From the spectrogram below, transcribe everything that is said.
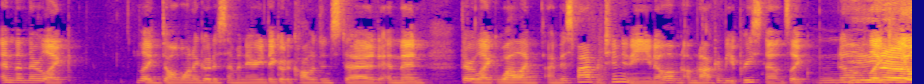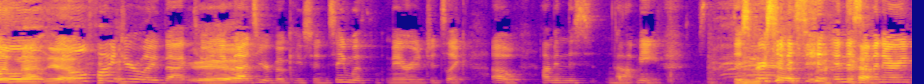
and then they're like like don't want to go to seminary they go to college instead and then they're like well I'm, i missed my opportunity you know? I'm, I'm not gonna be a priest now. It's like no like No, you'll not- yeah. you'll find your way back to it if that's your vocation. Same with marriage. It's like oh i'm in this not me. This person is in the seminary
